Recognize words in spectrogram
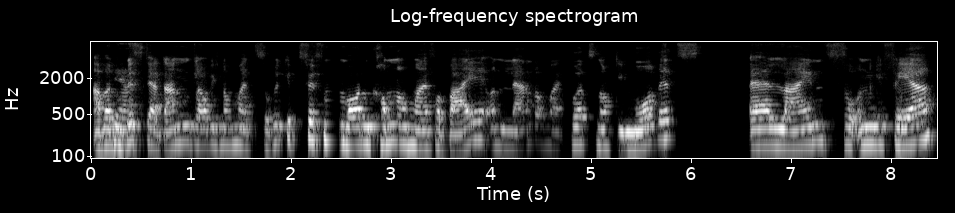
Aber du ja. bist ja dann, glaube ich, nochmal zurückgepfiffen worden, komm nochmal vorbei und lern doch mal kurz noch die Moritz-Lines äh, so ungefähr.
